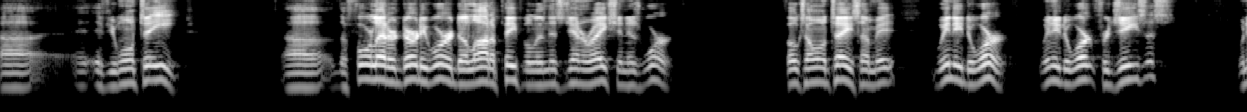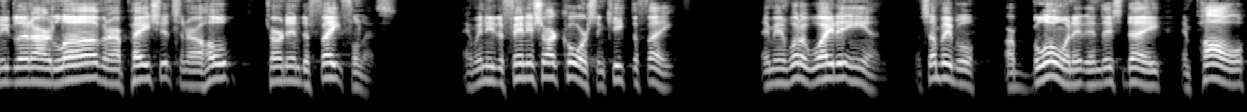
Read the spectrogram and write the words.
uh, if you want to eat. Uh, the four-letter dirty word to a lot of people in this generation is work. Folks, I want to tell you something. we need to work. We need to work for Jesus. We need to let our love and our patience and our hope turn into faithfulness. And we need to finish our course and keep the faith. Amen. What a way to end. And some people are blowing it in this day. And Paul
